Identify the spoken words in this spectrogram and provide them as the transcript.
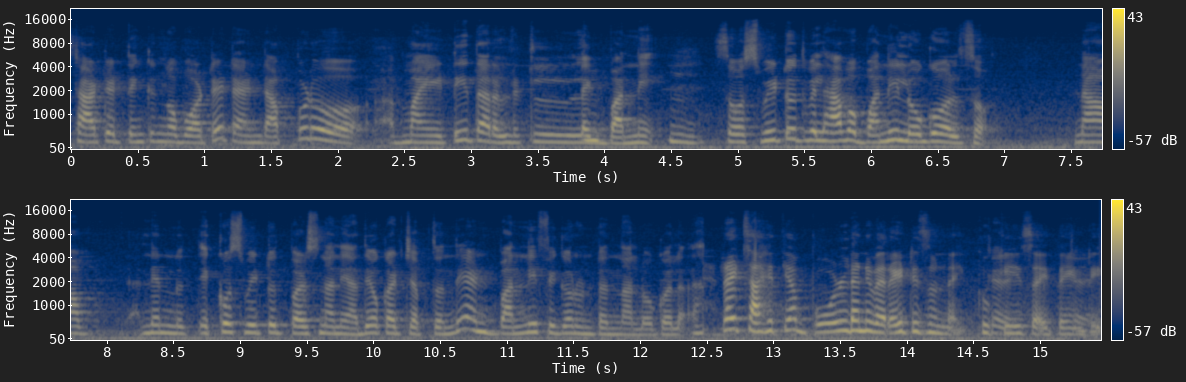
started thinking about it and అప్పుడు my teeth are little like bunny so Sweet Tooth will have a bunny logo also నా నేను ఎక్కువ స్వీట్ టూత్ పర్సన్ అని అదే ఒకటి చెప్తుంది అండ్ బన్నీ ఫిగర్ ఉంటుంది నా లోగోలో రైట్ సాహిత్య బోల్డ్ అని వెరైటీస్ ఉన్నాయి. కుకీస్ అయితే ఏంటి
